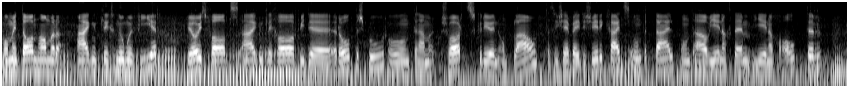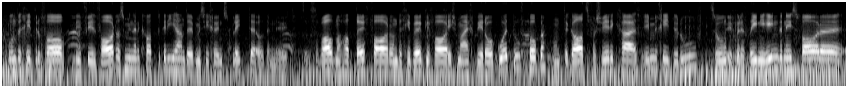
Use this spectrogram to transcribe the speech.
Momentan haben wir eigentlich nur vier. Bei uns fängt es eigentlich an bei der roten Spur und dann haben wir schwarz, grün und blau. Das ist eben in der Schwierigkeit unterteilt und auch je nachdem, je nach Alter kommt ein darauf an, wie viele Fahrer wir in einer Kategorie haben, ob wir sie können splitten oder nicht. Sobald man halt fahren und ein bisschen Bögli fahren, ist man eigentlich bei Rot gut aufgehoben und dann geht es von Schwierigkeit immer ein darauf, um über ein kleines Hindernis fahren,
